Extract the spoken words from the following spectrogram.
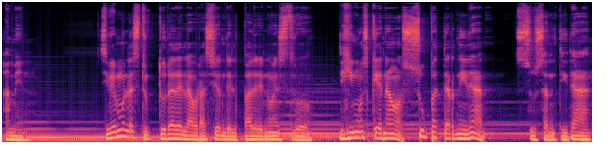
Amén. Si vemos la estructura de la oración del Padre nuestro, dijimos que era su paternidad, su santidad,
